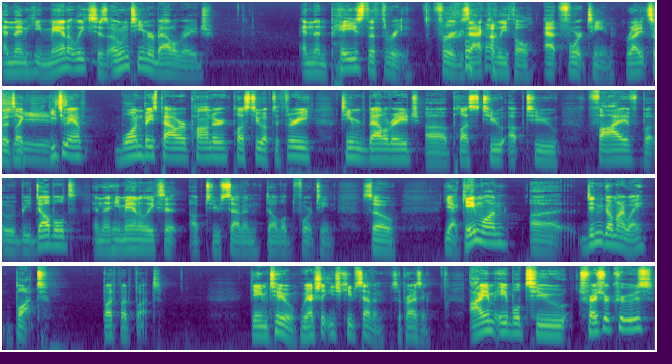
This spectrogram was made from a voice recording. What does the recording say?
and then he mana leaks his own Temur Battle Rage, and then pays the three for exact lethal at 14, right? So it's like Jeez. Gitu Amp, one base power, Ponder, plus two up to three, Temur Battle Rage, uh, plus two up to five, but it would be doubled, and then he mana leaks it up to seven, doubled 14. So yeah, game one uh, didn't go my way, but, but, but, but. Game two, we actually each keep seven. Surprising. I am able to treasure cruise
